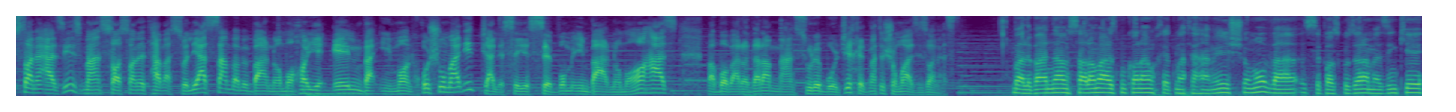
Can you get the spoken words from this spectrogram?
دوستان عزیز من ساسان توسلی هستم و به برنامه های علم و ایمان خوش اومدید. جلسه سوم این برنامه ها هست و با برادرم منصور برجی خدمت شما عزیزان هستیم. بله بنده هم سلام عرض می‌کنم خدمت همه شما و سپاسگزارم از اینکه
